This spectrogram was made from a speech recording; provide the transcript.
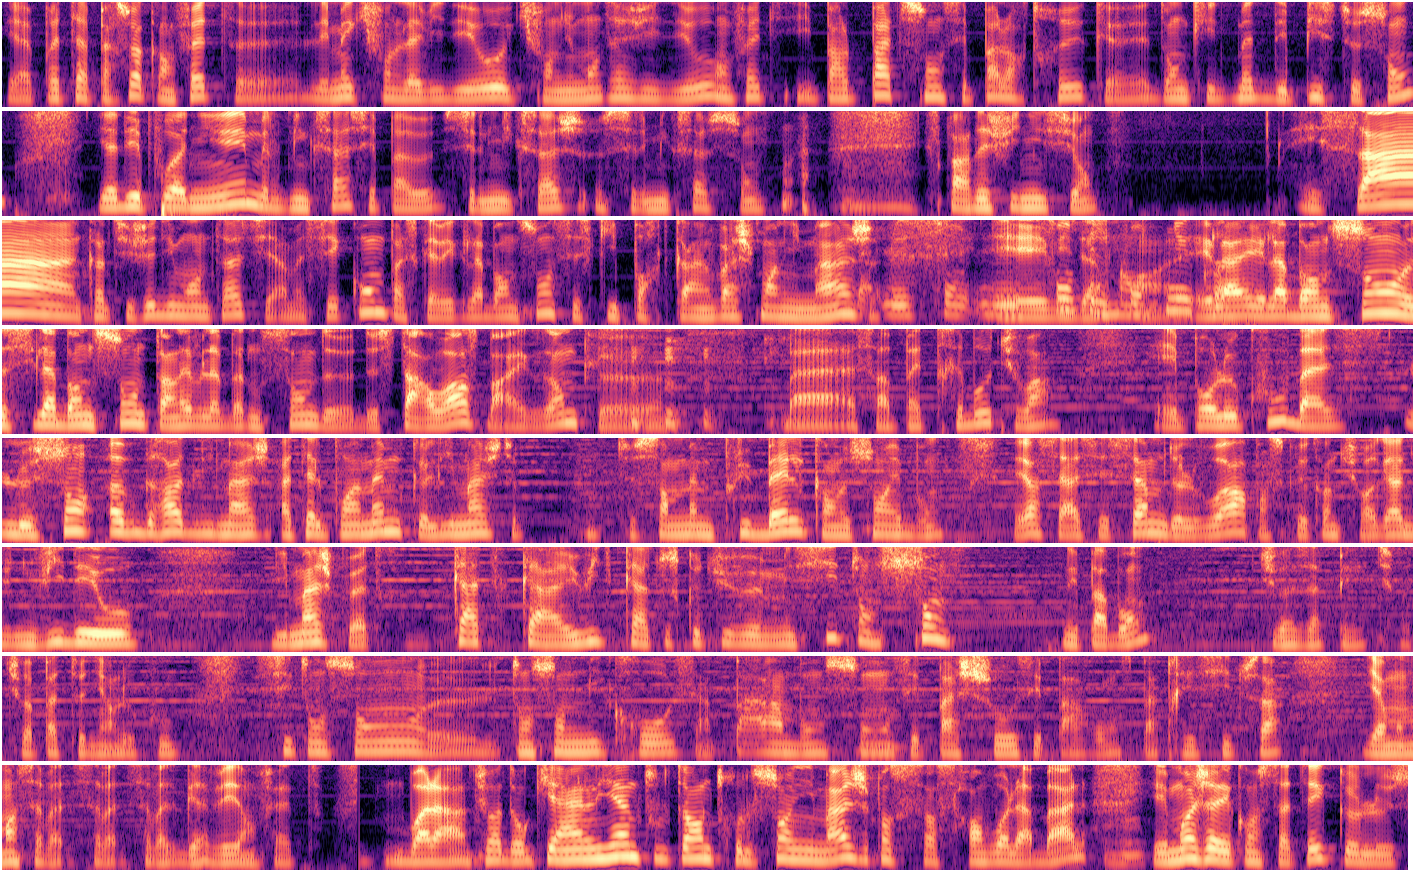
Et après, tu t'aperçois qu'en fait, euh, les mecs qui font de la vidéo et qui font du montage vidéo, en fait, ils parlent pas de son, c'est pas leur truc. donc, ils te mettent des pistes son. Il y a des poignées, mais le mixage, c'est pas eux. C'est le mixage, c'est le mixage son, mmh. par définition. Et ça, quand tu fais du montage, ah, c'est con parce qu'avec la bande son, c'est ce qui porte quand même vachement l'image. Le son, c'est le contenu. Et, la, et la bande son, euh, si la bande son, t'enlèves la bande son de, Star Wars par exemple, euh, bah ça va pas être très beau, tu vois. Et pour le coup, bah, le son upgrade l'image à tel point même que l'image te sens même plus belle quand le son est bon. D'ailleurs, c'est assez simple de le voir parce que quand tu regardes une vidéo, l'image peut être 4K, 8K, tout ce que tu veux, mais si ton son n'est pas bon, tu vas zapper, tu vas, tu vas pas tenir le coup. Si ton son, euh, ton son de micro, c'est pas un bon son, c'est pas chaud, c'est pas rond, c'est pas précis, tout ça, il y a un moment, ça va, ça va, ça va te gaver en fait. Voilà, tu vois, donc il y a un lien tout le temps entre le son et l'image, je pense que ça se renvoie la balle. Et moi, j'avais constaté que le,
